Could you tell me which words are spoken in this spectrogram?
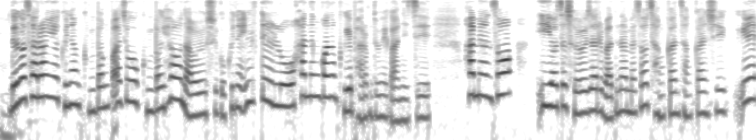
음. 내가 사랑에 그냥 금방 빠지고 금방 헤어나올 수 있고 그냥 일대일로 하는 거는 그게 바람둥이가 아니지. 하면서 이 여자 저 여자를 만나면서 잠깐 잠깐씩의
